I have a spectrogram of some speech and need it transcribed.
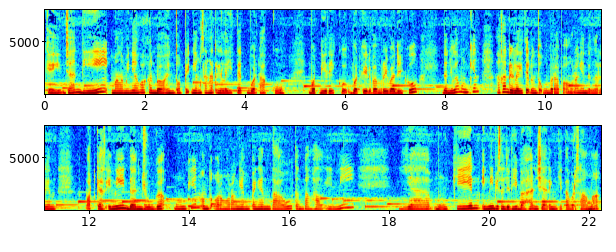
Oke, jadi malam ini aku akan bawain topik yang sangat related buat aku, buat diriku, buat kehidupan pribadiku, dan juga mungkin akan related untuk beberapa orang yang dengerin podcast ini dan juga mungkin untuk orang-orang yang pengen tahu tentang hal ini, ya mungkin ini bisa jadi bahan sharing kita bersama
